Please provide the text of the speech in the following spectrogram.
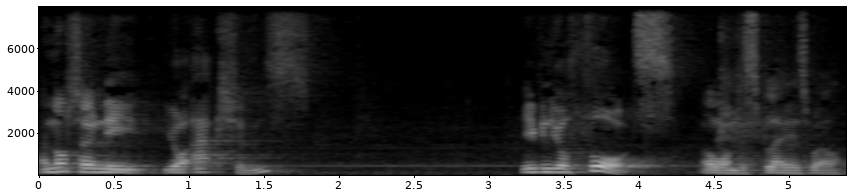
And not only your actions, even your thoughts are on display as well.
